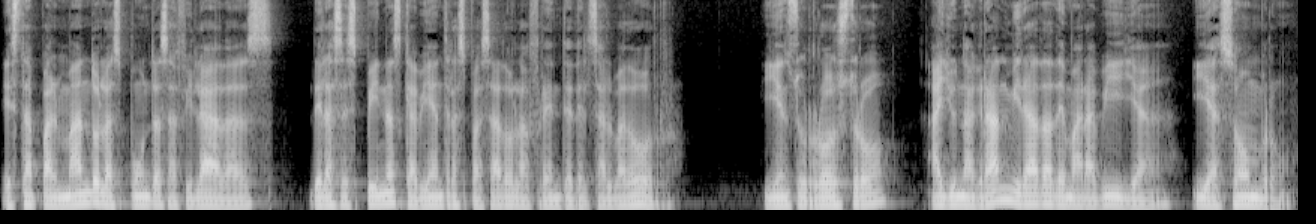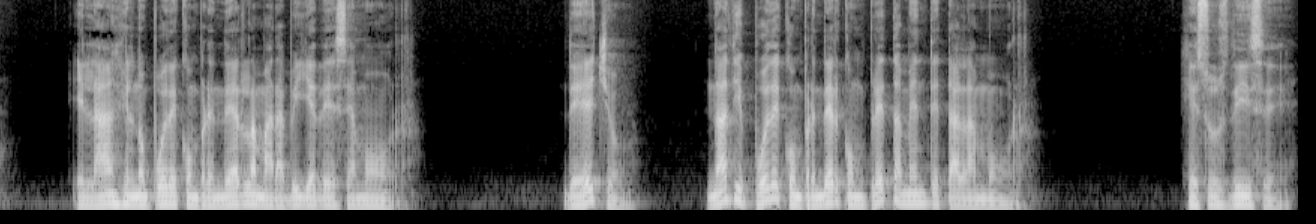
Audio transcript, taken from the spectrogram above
está palmando las puntas afiladas de las espinas que habían traspasado la frente del Salvador, y en su rostro hay una gran mirada de maravilla y asombro. El ángel no puede comprender la maravilla de ese amor. De hecho, nadie puede comprender completamente tal amor. Jesús dice,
